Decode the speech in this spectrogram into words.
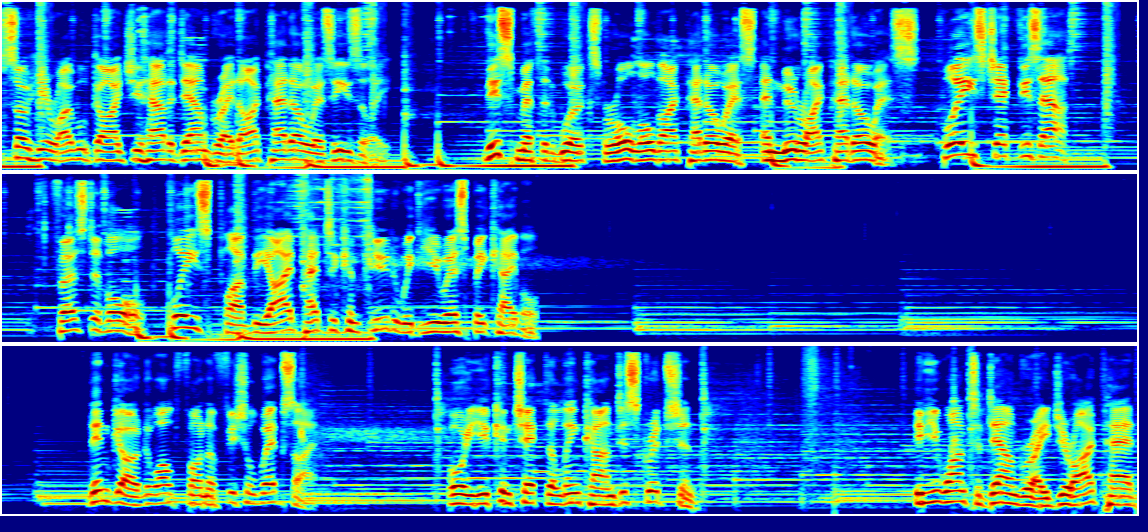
So here I will guide you how to downgrade iPad OS easily. This method works for all old iPad OS and new iPad OS. Please check this out. First of all, please plug the iPad to computer with USB cable. Then go to UltFone official website. Or you can check the link on description. If you want to downgrade your iPad,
